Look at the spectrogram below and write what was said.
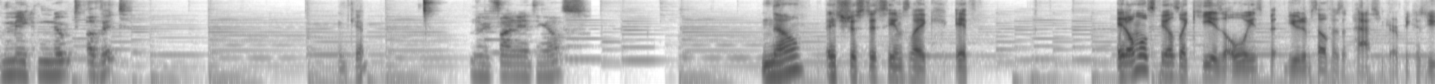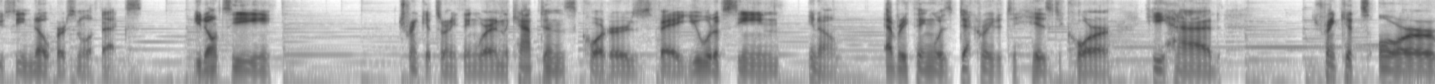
make note of it. Okay. Do we find anything else? No, it's just it seems like if it almost feels like he has always viewed himself as a passenger because you see no personal effects. You don't see trinkets or anything. Where in the captain's quarters, Faye, you would have seen, you know, everything was decorated to his decor. He had trinkets or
